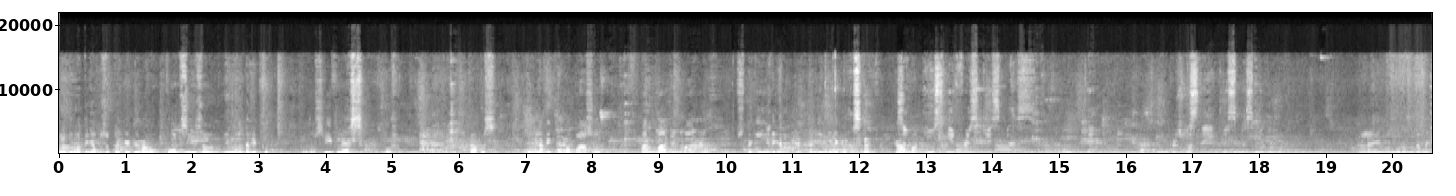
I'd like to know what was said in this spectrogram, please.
nung dumating ako sa Tugigaraw, cold season, yung mga damit ko, puro sleeveless. Tapos yung lamig pumapasok, parang bagyong bagyo. Tapos naginginig, naginginig ako sa So, kama. who's your first Christmas? There. Hmm, Christmas. Who's Christmas mo? Wala, eh, hindi mo ramdam eh.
